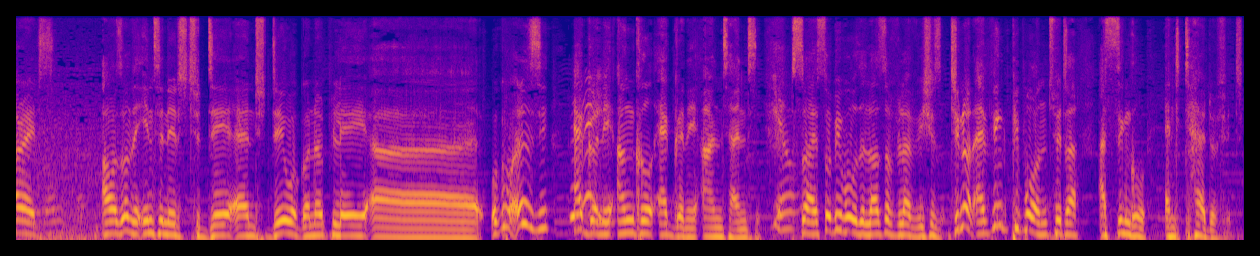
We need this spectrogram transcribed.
All right. I was on the internet today, and today we're gonna play. Uh, what what is it? Agony uncle, agony aunt, and Yeah. so I saw people with lots of love issues. Do you know? what? I think people on Twitter are single and tired of it,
